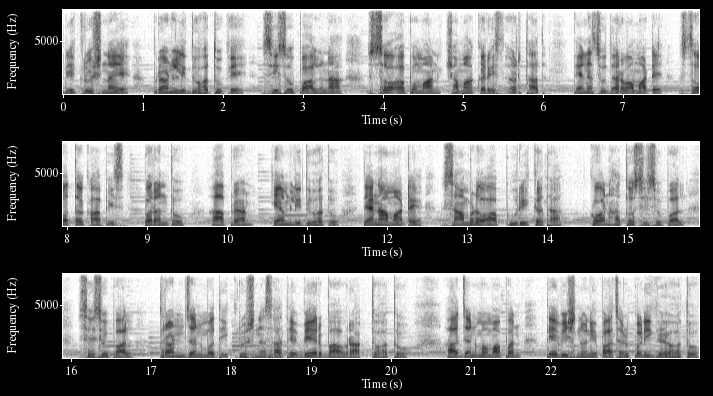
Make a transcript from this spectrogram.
શ્રી કૃષ્ણએ પ્રણ લીધું હતું કે શિશુપાલના સો અપમાન ક્ષમા કરીશ, અર્થાત તેને સુધારવા માટે સો તક આપીશ. પરંતુ આ પ્રણ કેમ લીધું હતું તેના માટે સાંભળો આ પૂરી કથા. કોણ હતો શિશુપાલ? શિશુપાલ ત્રણ જન્મથી કૃષ્ણ સાથે વેરભાવ રાખતો હતો. આ જન્મમાં પણ તે વિષ્ણુની પાછળ પડી ગયો હતો.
